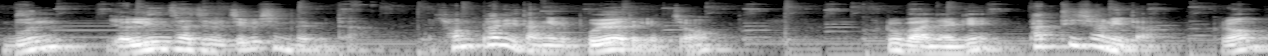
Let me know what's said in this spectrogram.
문 열린 사진을 찍으시면 됩니다. 현판이 당연히 보여야 되겠죠. 그리고 만약에 파티션이다. 그럼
